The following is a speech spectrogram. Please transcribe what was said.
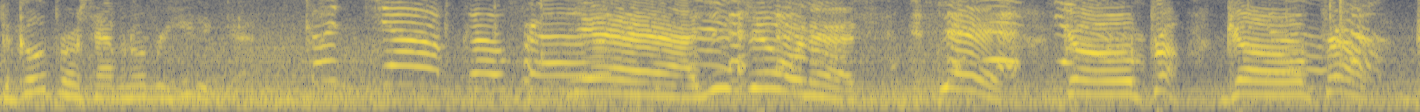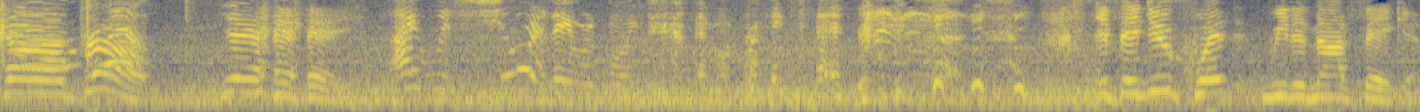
The GoPros haven't overheated yet. Good job, GoPro. Yeah, you doing it. Yay. Job. GoPro, GoPro, GoPro. Yay! I was sure they were going to up right then. if they do quit, we did not fake it.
